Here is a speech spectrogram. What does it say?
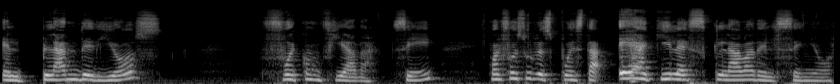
el plan de Dios, fue confiada, ¿sí? ¿Cuál fue su respuesta? He aquí la esclava del Señor.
